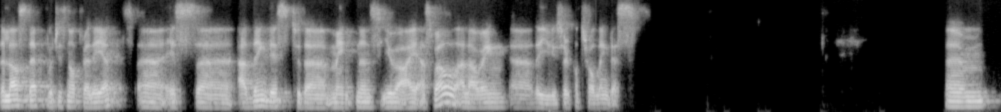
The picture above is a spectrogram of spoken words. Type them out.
the last step, which is not ready yet, uh, is uh, adding this to the maintenance UI as well, allowing uh, the user controlling this. Um,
